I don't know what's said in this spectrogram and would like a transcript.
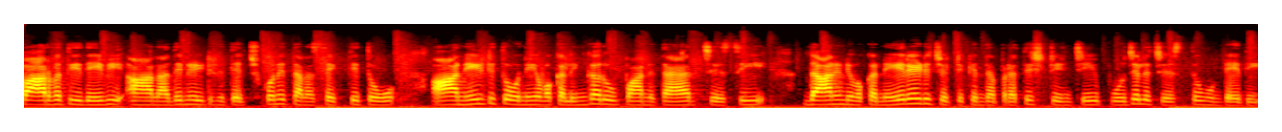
పార్వతీదేవి ఆ నది నీటిని తెచ్చుకొని తన శక్తితో ఆ నీటితోనే ఒక లింగ రూపాన్ని తయారు చేసి దానిని ఒక నేరేడు చెట్టు కింద ప్రతిష్ఠించి పూజలు చేస్తూ ఉండేది.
